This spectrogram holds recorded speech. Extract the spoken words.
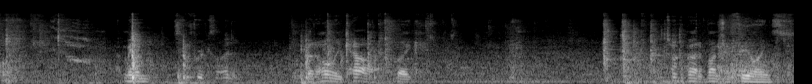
I mean, I'm super excited, but holy cow! Like, talk about a bunch of feelings.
